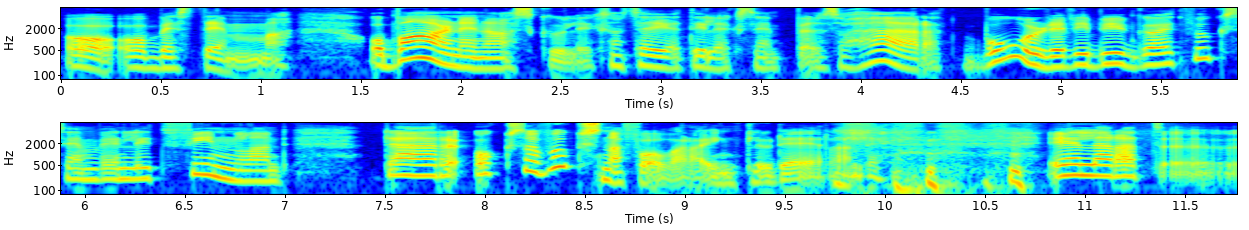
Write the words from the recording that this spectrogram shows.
och, och bestämma. Och barnen skulle liksom säga till exempel så här att borde vi bygga ett vuxenvänligt Finland där också vuxna får vara inkluderande. Eller att eh,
